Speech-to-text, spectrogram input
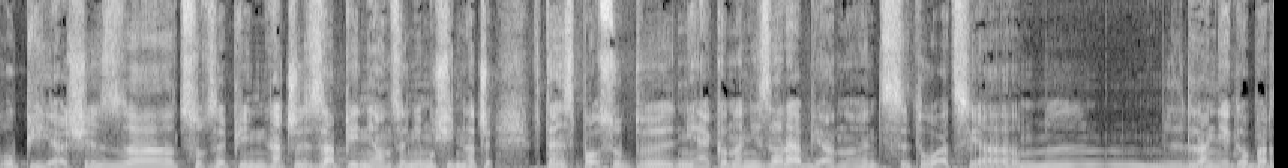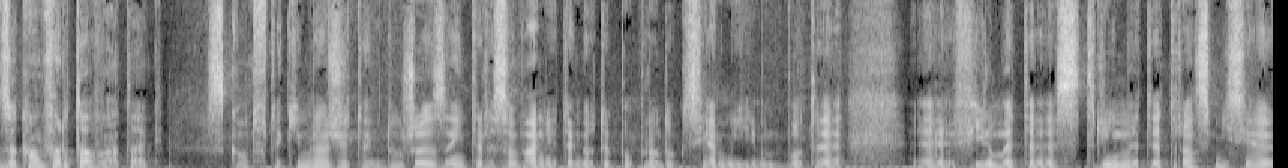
upija się za cudze pieniądze, znaczy za pieniądze, nie musi, znaczy w ten sposób niejako ona nie zarabia, no więc sytuacja mm, dla niego bardzo komfortowa, tak? Skąd w takim razie tak duże zainteresowanie tego typu produkcjami? Bo te e, filmy, te streamy, te transmisje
